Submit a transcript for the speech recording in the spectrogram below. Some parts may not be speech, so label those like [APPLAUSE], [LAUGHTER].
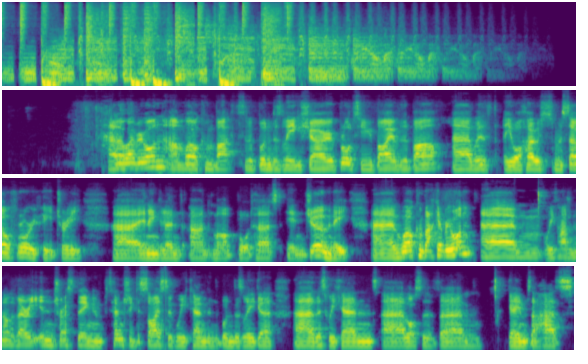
Hello, everyone, and welcome back to the Bundesliga show brought to you by Over the Bar uh, with your hosts, myself, Rory Petrie uh, in England, and Mark Broadhurst in Germany. Um, welcome back, everyone. Um, we've had another very interesting and potentially decisive weekend in the Bundesliga uh, this weekend. Uh, lots of um, games that has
